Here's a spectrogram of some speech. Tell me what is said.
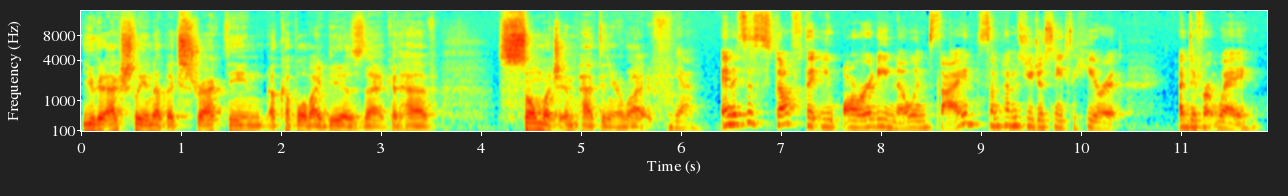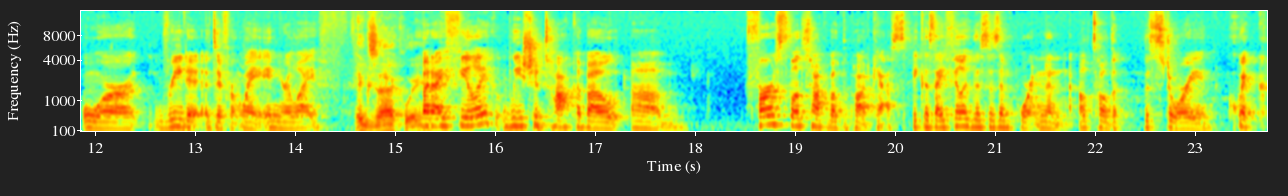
you could actually end up extracting a couple of ideas that could have so much impact in your life. Yeah. And it's this stuff that you already know inside. Sometimes you just need to hear it a different way or read it a different way in your life. Exactly. But I feel like we should talk about um, first, let's talk about the podcast because I feel like this is important and I'll tell the, the story quick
